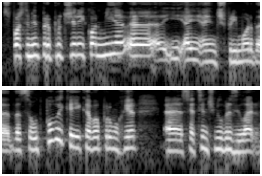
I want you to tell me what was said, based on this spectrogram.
supostamente para proteger a economia uh, em, em, desprimor da, da, saúde pública e acabou por morrer uh, eh, 700 mil brasileiros,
